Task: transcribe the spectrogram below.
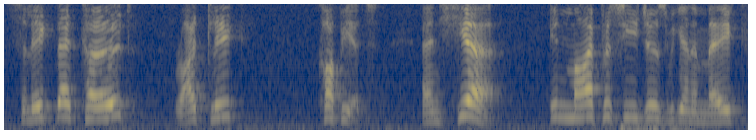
select that code, right click, copy it. And here, in my procedures, we're going to make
